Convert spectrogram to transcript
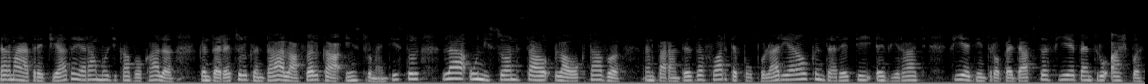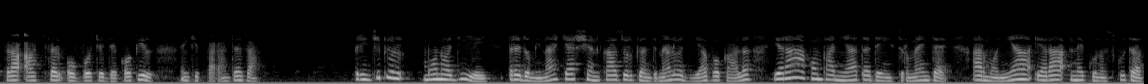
dar mai apreciată era muzica vocală. Cântărețul cânta la fel ca instrumentistul, la unison sau la octavă. În paranteză, foarte populari erau cântăreții evirați, fie dintr-o pedapsă, fie pentru a-și păstra astfel o voce de copil. Închid paranteza. Principiul monodiei predomina chiar și în cazul când melodia vocală era acompaniată de instrumente. Armonia era necunoscută,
